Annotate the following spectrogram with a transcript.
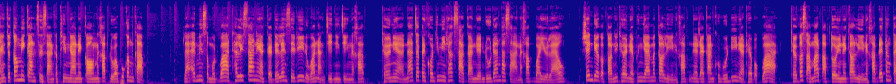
ยังจะต้องมีการสื่อสารกับทีมงานในกองนะครับหรือว่าผู้กำกับ และแอดมินสมมติว่าถ้าลิซ่าเนี่ยเกิดได้เล่นซีรีส์หรือว่าหนังจีนจริงๆนะครับเธอเนี่ยน่าจะเป็นคนที่มีทักษะการเรียนรู้ด้านภาษานะครับไวอยู่แล้ว เช่นเดียวกับตอนที่เธอเนี่ยเพิ่งย้ายมาเกาหลีนะครับในรายการคุณวูดดี้เนี่ยเธอบอกว่าเธอก็สามารถปรับตัวอยู่ในเกาหลีนะครับได้ตั้งแต่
